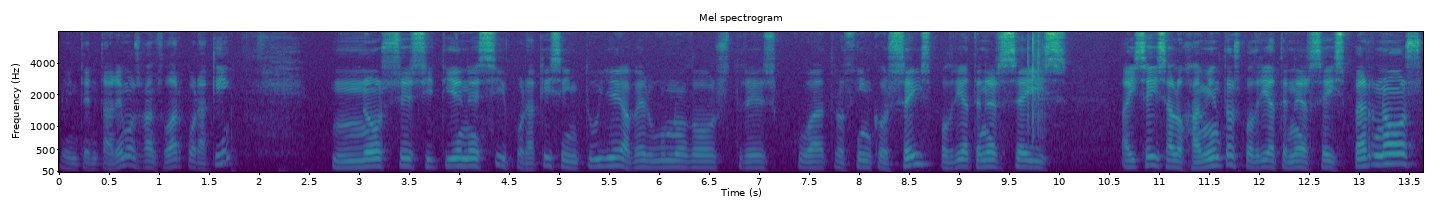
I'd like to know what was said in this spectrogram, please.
lo intentaremos ganzuar por aquí. No sé si tiene, sí, por aquí se intuye, a ver, 1, 2, 3, 4, 5, 6, podría tener 6, hay 6 alojamientos, podría tener 6 pernos,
